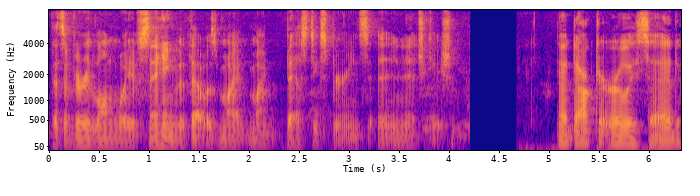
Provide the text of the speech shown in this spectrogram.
that's a very long way of saying that that was my my best experience in, in education. Now, Dr. Early said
